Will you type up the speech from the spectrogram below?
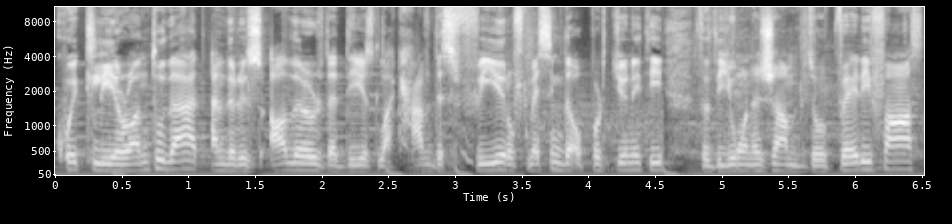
quickly run to that. And there is others that they just like have this fear of missing the opportunity. So they want to jump very fast.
